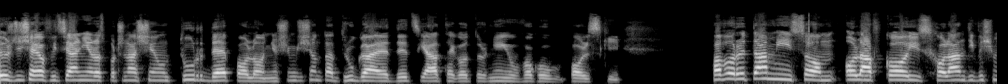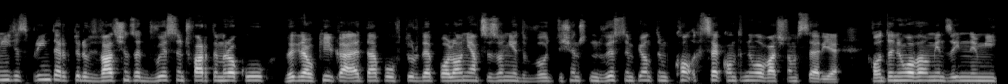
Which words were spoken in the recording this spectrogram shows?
już dzisiaj oficjalnie rozpoczyna się Tour de Pologne, 82. edycja tego turnieju wokół Polski. Faworytami są Olaf Koy z Holandii, wyśmienity sprinter, który w 2024 roku wygrał kilka etapów Tour de Polonia. W sezonie 2025 ko- chce kontynuować tą serię. Kontynuował m.in.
